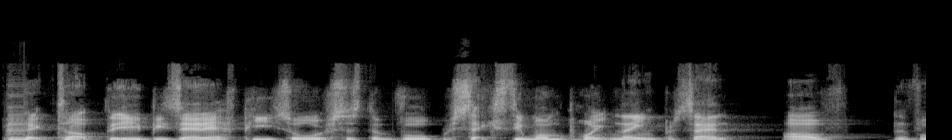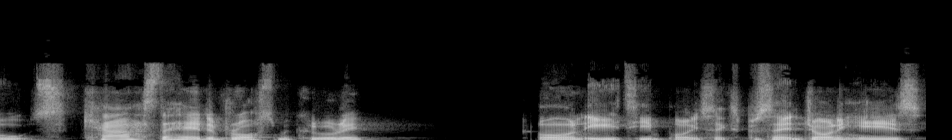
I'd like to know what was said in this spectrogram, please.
picked up the ABZFP solar system vote with 61.9% of the votes cast ahead of Ross McCrorie on 18.6%, Johnny Hayes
